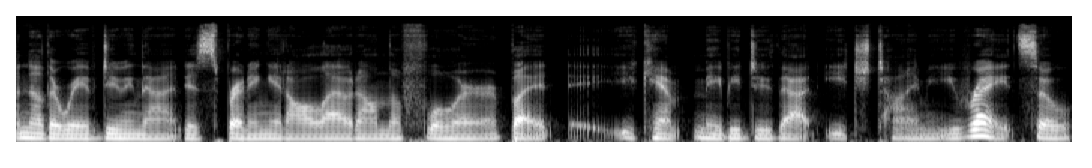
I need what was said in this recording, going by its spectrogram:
Another way of doing that is spreading it all out on the floor, but you can't maybe do that each time you write. So,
